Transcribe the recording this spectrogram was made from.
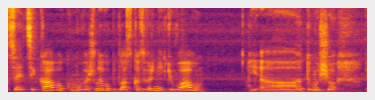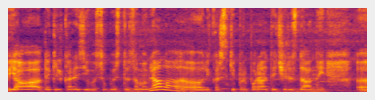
це цікаво, кому важливо, будь ласка, зверніть увагу. Е, Тому що я декілька разів особисто замовляла е, лікарські препарати через даний е,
